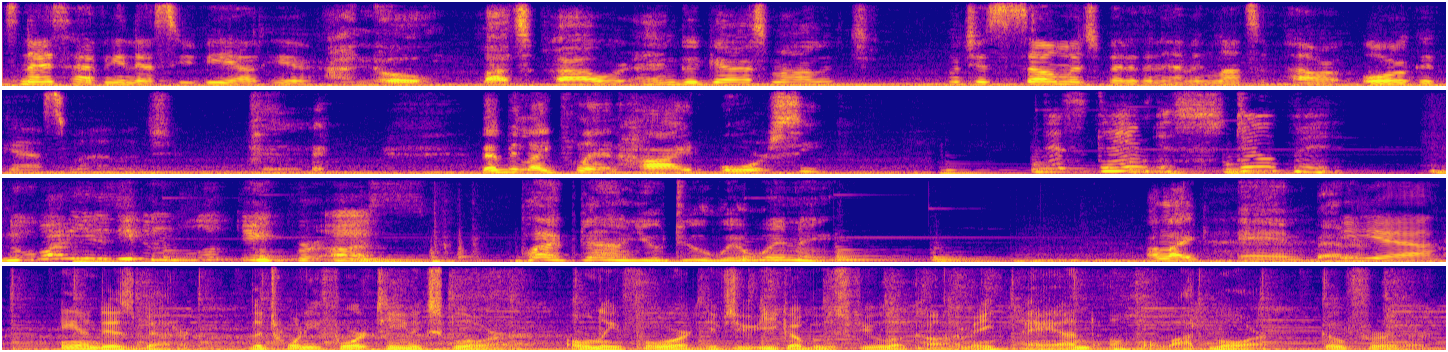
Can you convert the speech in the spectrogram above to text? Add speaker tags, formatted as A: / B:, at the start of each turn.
A: It's nice having an SUV out here,
B: I know. Lots of power and good gas mileage.
A: which is so much better than having lots of power or good gas mileage.
B: That'd be like playing hide or seek.
C: This game is stupid.
D: Nobody is even looking for us.
E: Pipe down, you two. We're winning.
B: I like and better.
A: Yeah.
F: and is better. The 2014 Explorer. Only Ford gives you EcoBoost fuel economy and a whole lot more. Go further.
